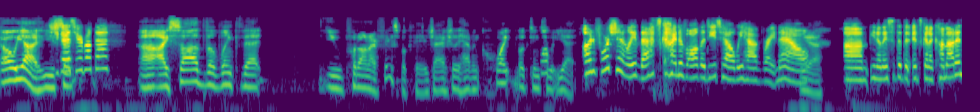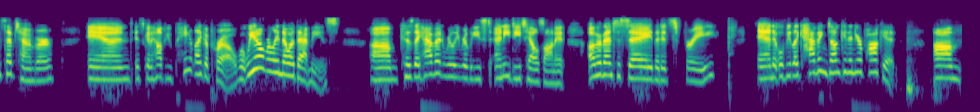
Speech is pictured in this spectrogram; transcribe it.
Oh yeah. You Did you said, guys hear about that? Uh, I saw the link that you put on our Facebook page. I actually haven't quite looked into Well, it yet. Unfortunately, that's kind of all the detail we have right now. Yeah. Um, you know, they said that it's going to come out in September, and it's going to help you paint like a pro. But we don't really know what that means, because they haven't really released any details on it, other than to say that it's free, and it will be like having Duncan in your pocket, um,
